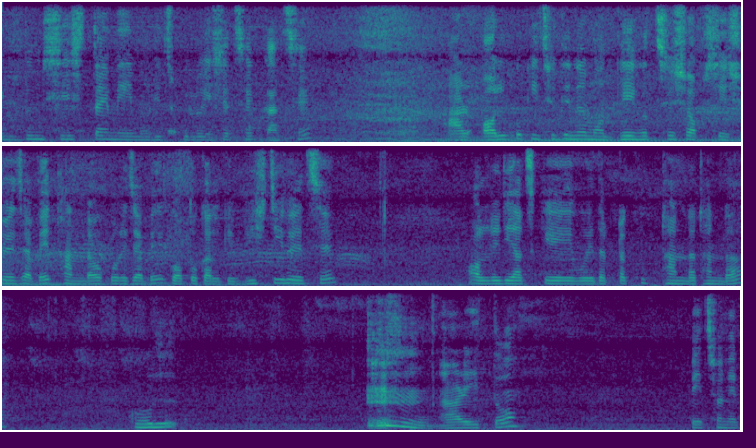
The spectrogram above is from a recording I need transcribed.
একদম শেষ টাইমে এই মরিচগুলো এসেছে গাছে। আর অল্প কিছুদিনের মধ্যেই হচ্ছে সব শেষ হয়ে যাবে, ঠান্ডাও পড়ে যাবে, গতকালকে বৃষ্টি হয়েছে। অলরেডি আজকে ওয়েদারটা খুব ঠান্ডা ঠান্ডা। কুল আর এই তো পেছনের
